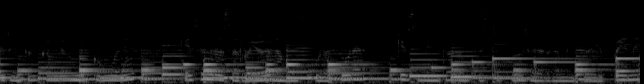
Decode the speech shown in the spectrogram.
Presentan cambios muy comunes, que es el desarrollo de la musculatura, crecimiento de los testículos alargamiento del pene,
